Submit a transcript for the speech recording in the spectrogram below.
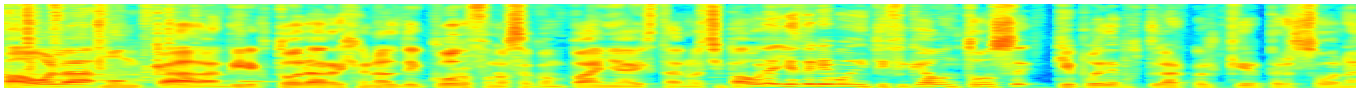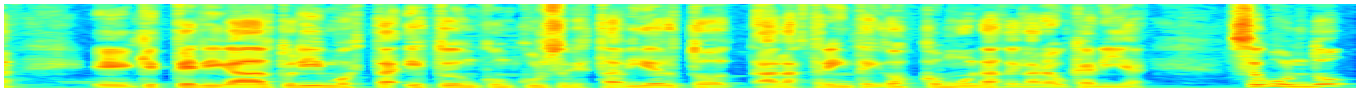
Paola Moncada, directora regional de Corfo, nos acompaña esta noche. Paola, ya tenemos identificado entonces que puede postular cualquier persona eh, que esté ligada al turismo. Está, esto es un concurso que está abierto a las 32 comunas de la Araucanía. Segundo,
